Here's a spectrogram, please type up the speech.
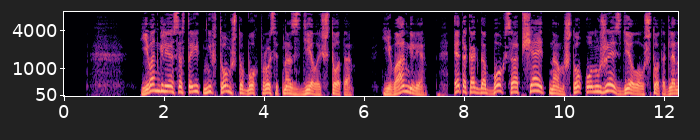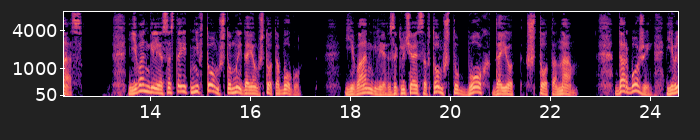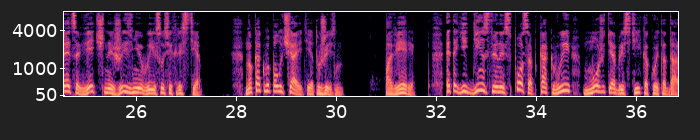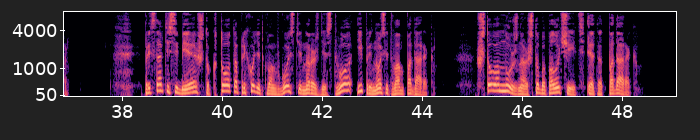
Евангелие состоит не в том, что Бог просит нас сделать что-то. Евангелие — это когда Бог сообщает нам, что Он уже сделал что-то для нас. Евангелие состоит не в том, что мы даем что-то Богу. Евангелие заключается в том, что Бог дает что-то нам. Дар Божий является вечной жизнью в Иисусе Христе. Но как вы получаете эту жизнь? По вере. Это единственный способ, как вы можете обрести какой-то дар. Представьте себе, что кто-то приходит к вам в гости на Рождество и приносит вам подарок. Что вам нужно, чтобы получить этот подарок?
